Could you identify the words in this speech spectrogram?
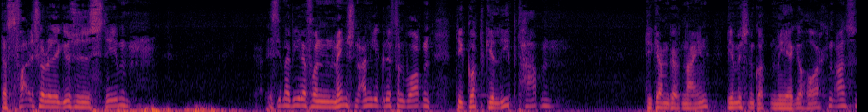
Das falsche religiöse System ist immer wieder von Menschen angegriffen worden, die Gott geliebt haben. Die haben gesagt, nein, wir müssen Gott mehr gehorchen als,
